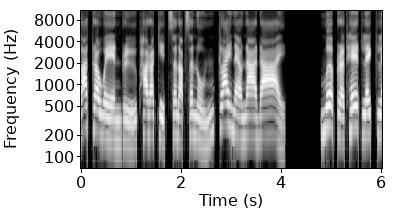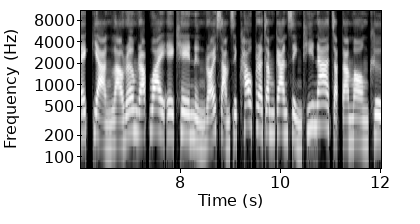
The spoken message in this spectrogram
ลาดตระเวนหรือภารกิจสนับสนุนใกล้แนวหน้าได้ เมื่อประเทศเล็กๆ อย่างลาวเริ่มรับ YAK 130 เข้าประจำการสิ่งที่น่าจับตามองคือ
